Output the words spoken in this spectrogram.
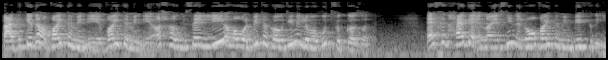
بعد كده vitamin A vitamin A أشهر مثال ليه هو ال beta carotene اللي موجود في الجزر. آخر حاجة النياسين اللي هو vitamin B 3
